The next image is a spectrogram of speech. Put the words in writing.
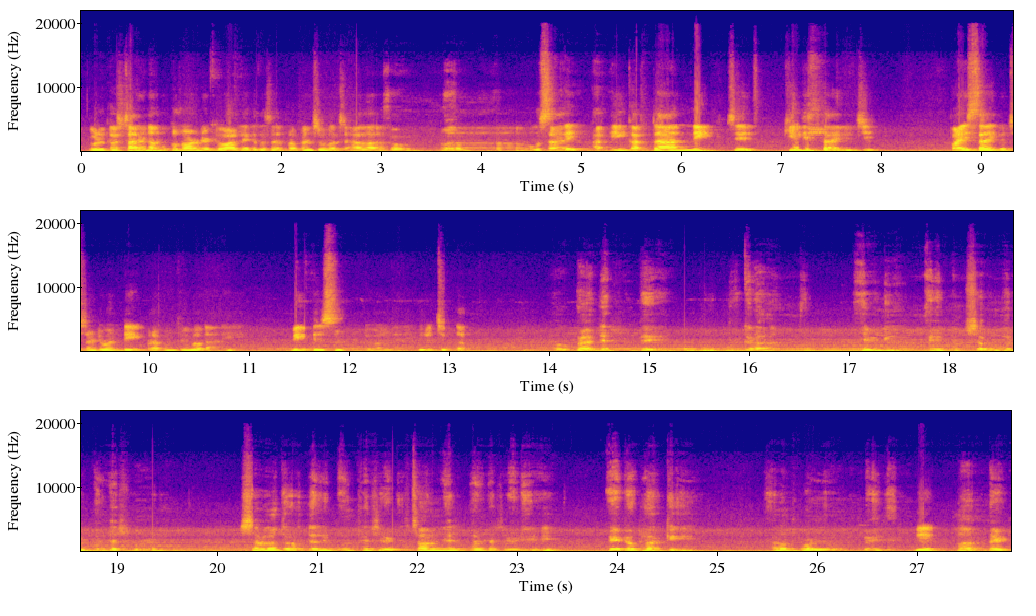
ఇప్పుడు కష్టాన్ని నమ్ముకున్నటువంటి వాళ్ళే కదా సార్ ప్రపంచంలో చాలా. ఒకసారి ఈ కష్టాన్ని కింది స్థాయి నుంచి పై స్థాయికి వచ్చినటువంటి ప్రపంచంలో కానీ మీకు తెలిసినటువంటి వాళ్ళు కానీ మీరు చెప్తారు? ఇక్కడ ఈవినింగ్ సెవెన్ వరకు పని చేసుకోండి సెవెన్ తర్వాత భోజనం చేసి రెడీ స్నానం చేసి భోజనం చేసి రెడీ అయ్యి ఎయిట్ ఓ క్లాక్కి అనంతపురం బయలుదేరి. మీరు నైట్.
